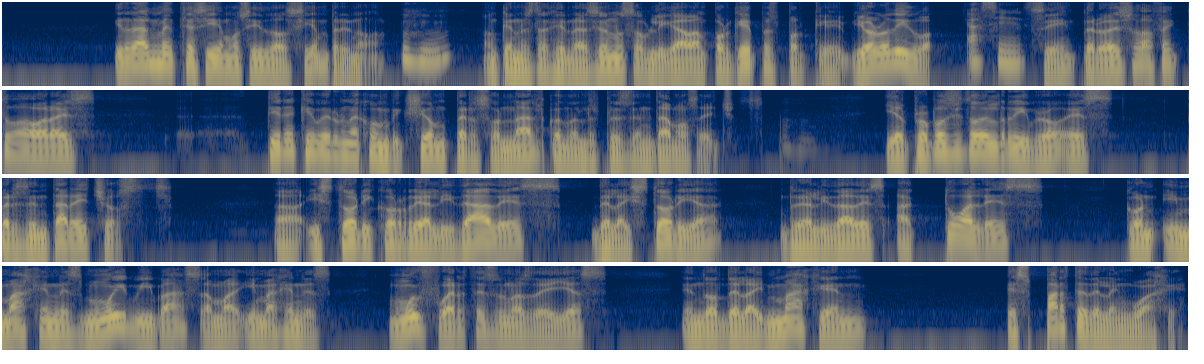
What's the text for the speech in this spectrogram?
Y realmente así hemos sido siempre, ¿no? Aunque nuestra generación nos obligaban. ¿Por qué? Pues porque yo lo digo. Así es. Sí, pero eso afecto ahora es tiene que haber una convicción personal cuando les presentamos hechos. Y el propósito del libro es presentar hechos ah, históricos, realidades de la historia, realidades actuales, con imágenes muy vivas, imágenes muy fuertes, unas de ellas, en donde la imagen es parte del lenguaje.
